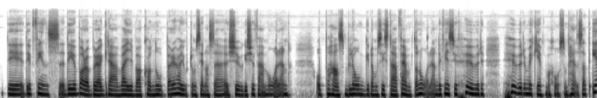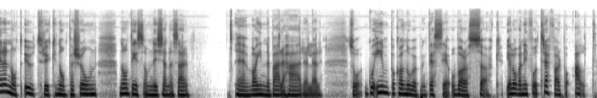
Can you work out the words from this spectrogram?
det, det finns, det är ju bara att börja gräva i vad Karl Norberg har gjort de senaste 20-25 åren och på hans blogg de sista 15 åren. Det finns ju hur, hur mycket information som helst. Så att är det något uttryck, någon person, någonting som ni känner så här, eh, vad innebär det här eller så, gå in på karlnorberg.se och bara sök. Jag lovar, ni får träffar på allt.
